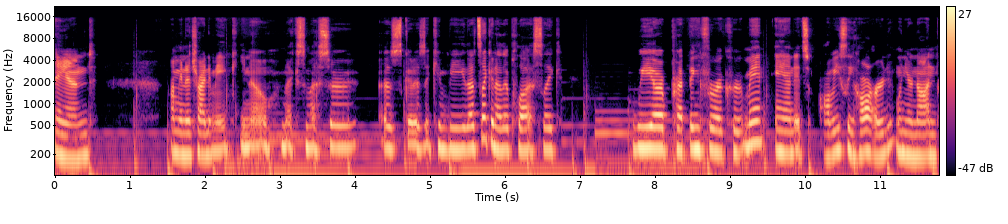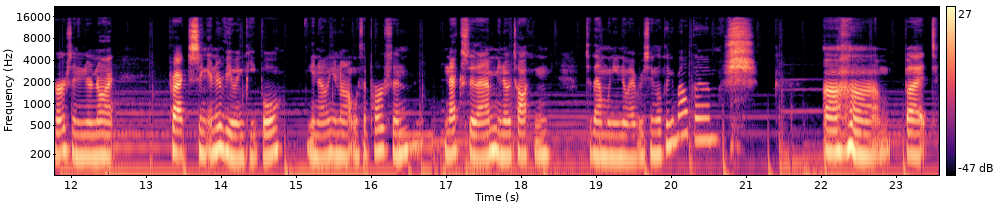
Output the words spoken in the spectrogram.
And I'm to try to make, you know, next semester as good as it can be. That's like another plus. Like, we are prepping for recruitment, and it's obviously hard when you're not in person and you're not practicing interviewing people. You know, you're not with a person next to them, you know, talking to them when you know every single thing about them. Shh. Um, but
